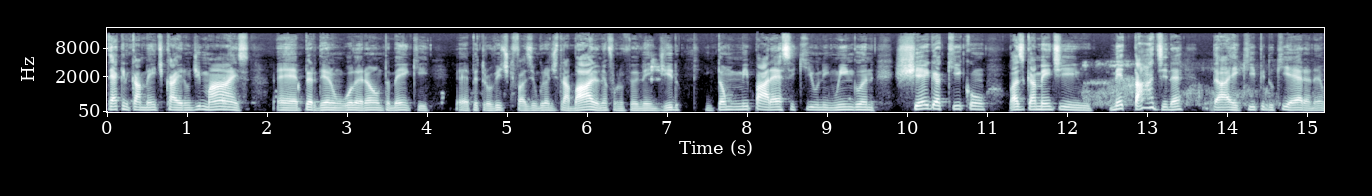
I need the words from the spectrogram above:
tecnicamente caíram demais, é, perderam um goleirão também, que é, Petrovic, que fazia um grande trabalho, né, foi, foi vendido, então me parece que o New England chega aqui com basicamente metade, né, da equipe do que era, né,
